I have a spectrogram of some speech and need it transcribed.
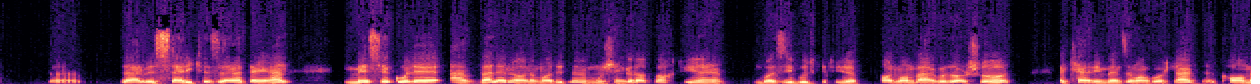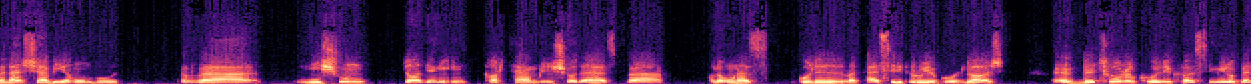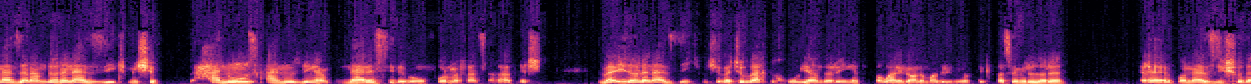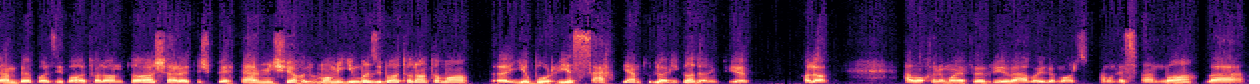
ضربه سری که زد. دقیقا مثل گل اول رئال مادرید به موشنگلادباخ توی بازی بود که توی آلمان برگزار شد و کریم بنزما گل کرد. کاملا شبیه اون بود. و نشون داد یعنی این کار تمرین شده است و حالا اون از گل و تأثیری که روی گل داشت به طور کلی کاسیمیرو به نظرم داره نزدیک میشه. هنوز هنوز میگم نرسیده به اون فرم فصل قبلش. ولی داره نزدیک میشه و چه وقت خوبی هم داره این اتفاق برای رئال مادرید میفته که کاسمیرو داره با نزدیک شدن به بازی با آتالانتا شرایطش بهتر میشه. حالا ما میگیم بازی با آتالانتا ما یه برهی سختی هم تو لالیگا داریم توی حالا اواخر ماه فوریه و اوایل مارس همون اسفند ماه و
